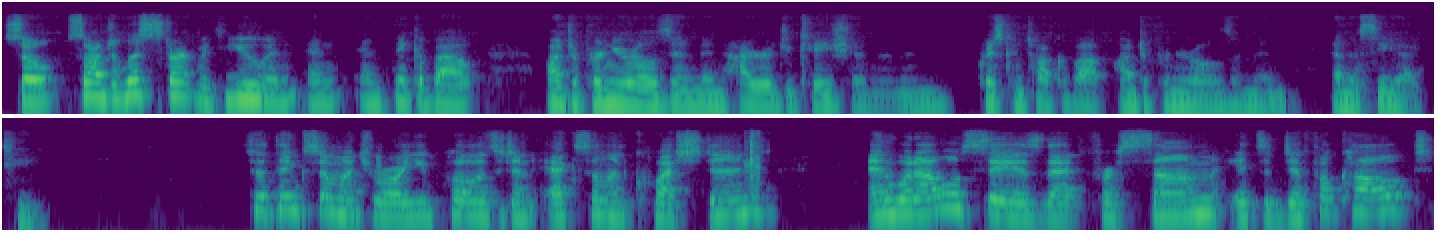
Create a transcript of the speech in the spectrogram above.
So Sonja, let's start with you and, and, and think about entrepreneurialism in higher education, and then Chris can talk about entrepreneurialism and, and the CIT. So thanks so much, Roy. You posed an excellent question. And what I will say is that for some, it's difficult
